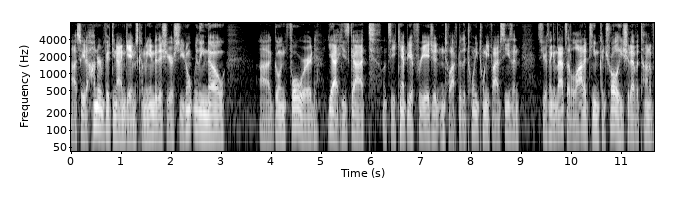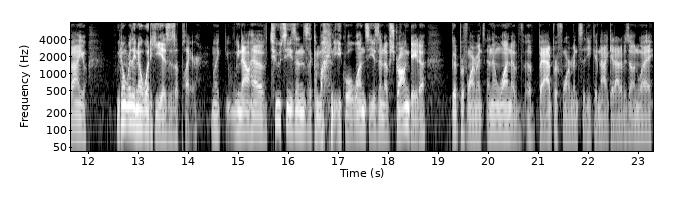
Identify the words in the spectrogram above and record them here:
Uh, so he had 159 games coming into this year, so you don't really know uh, going forward, yeah, he's got, let's see, he can't be a free agent until after the 2025 season. So you're thinking that's a lot of team control. He should have a ton of value. We don't really know what he is as a player. Like, we now have two seasons that combined equal one season of strong data, good performance, and then one of, of bad performance that he could not get out of his own way.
